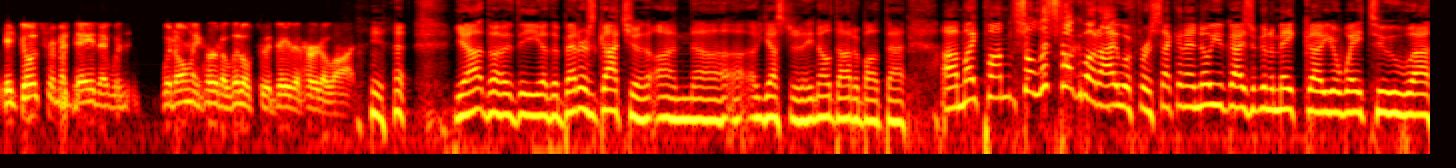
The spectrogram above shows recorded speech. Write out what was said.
it goes from a day that would would only hurt a little to a day that hurt a lot. Yeah, the the uh, the betters got you on uh, uh, yesterday, no doubt about that. Uh, Mike Palm. So let's talk about Iowa for a second. I know you guys are going to make uh, your way to uh,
